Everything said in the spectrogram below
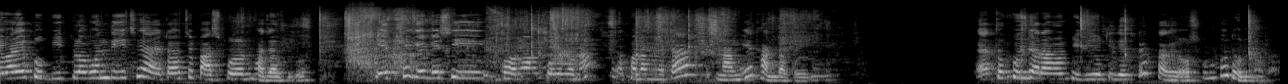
এবার একটু বিট লবণ দিয়েছি আর এটা হচ্ছে পাঁচফোড়ন ভাজা গুঁড়ো। এর থেকে বেশি ঘন করব না, এখন আমি এটা নামিয়ে ঠান্ডা করে নেব। এতক্ষণ যারা আমার ভিডিওটি দেখলেন, তাদের অসংখ্য ধন্যবাদ।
